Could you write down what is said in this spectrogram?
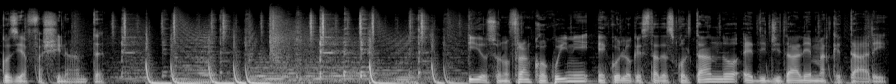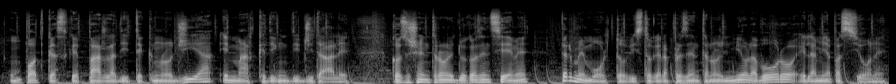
così affascinante. Io sono Franco Aquini e quello che state ascoltando è Digitali e Marchettari, un podcast che parla di tecnologia e marketing digitale. Cosa c'entrano le due cose insieme? Per me molto, visto che rappresentano il mio lavoro e la mia passione.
